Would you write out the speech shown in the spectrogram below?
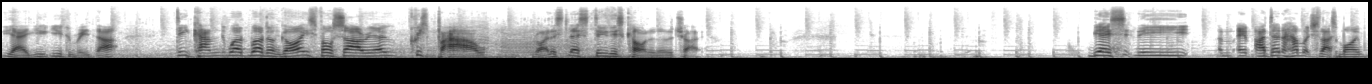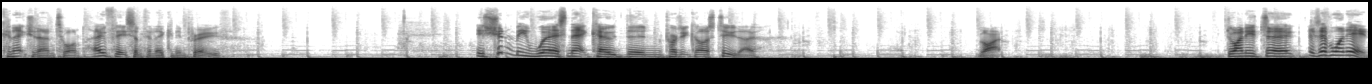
yeah, you, you can read that. Decan, well, well done, guys. Falsario. Chris Bow. Right, let's, let's do this car another track. Yes, the um, I don't know how much that's my connection, Antoine. Hopefully, it's something they can improve. It shouldn't be worse netcode than Project Cars 2, though. Right. Do I need to... Is everyone in?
